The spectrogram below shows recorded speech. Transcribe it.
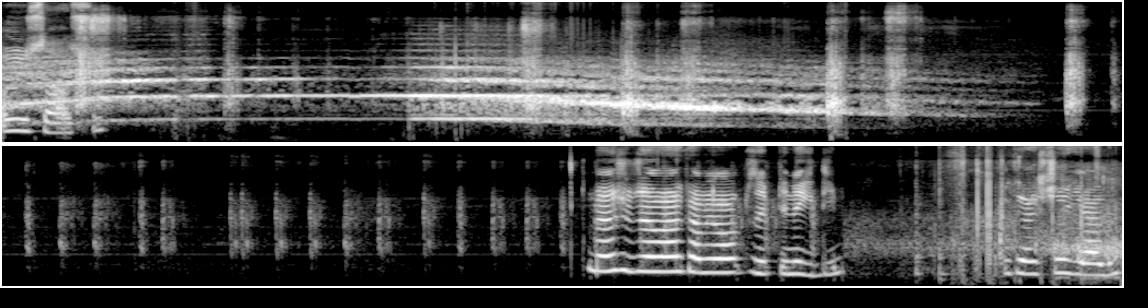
Oyun sağ olsun. Ben şu canavar kamyon zepline gideyim. Arkadaşlar geldim.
